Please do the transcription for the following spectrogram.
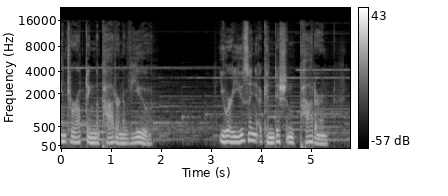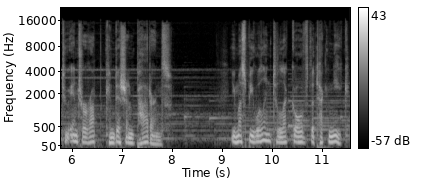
interrupting the pattern of you. You are using a conditioned pattern to interrupt conditioned patterns. You must be willing to let go of the technique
